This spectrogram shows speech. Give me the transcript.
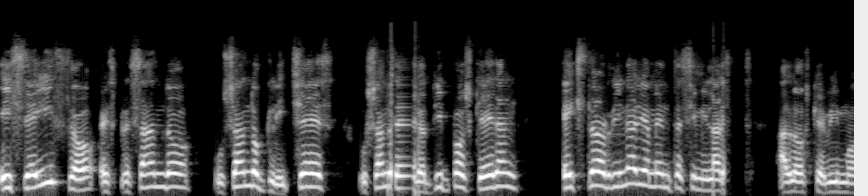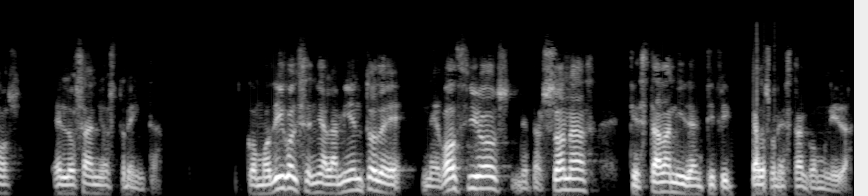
Y se hizo expresando, usando clichés, usando estereotipos que eran extraordinariamente similares a los que vimos en los años 30. Como digo, el señalamiento de negocios, de personas que estaban identificados con esta comunidad.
